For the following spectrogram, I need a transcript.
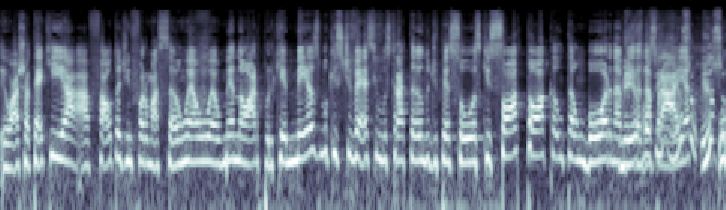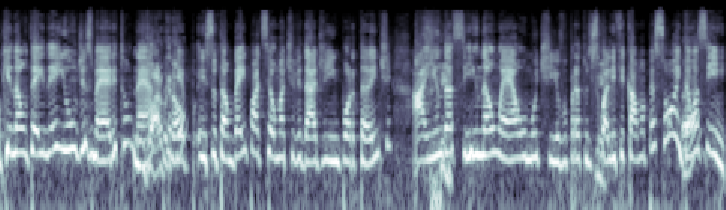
Eu acho até que a, a falta de informação é o, é o menor, porque mesmo que estivéssemos tratando de pessoas que só tocam tambor na beira Mesmo da assim, praia, isso, isso. o que não tem nenhum desmérito, né? Claro que porque isso também pode ser uma atividade importante, ainda assim não é o motivo para tu desqualificar uma pessoa. Então, assim,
